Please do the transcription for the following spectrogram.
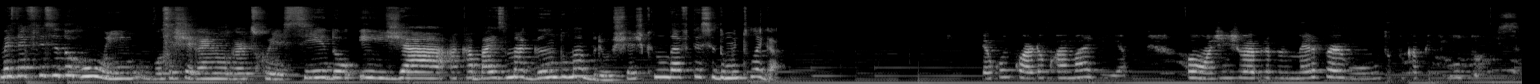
Mas deve ter sido ruim você chegar em um lugar desconhecido e já acabar esmagando uma bruxa. Acho que não deve ter sido muito legal. Eu concordo com a Maria. Bom, a gente vai para a primeira pergunta do capítulo 2.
